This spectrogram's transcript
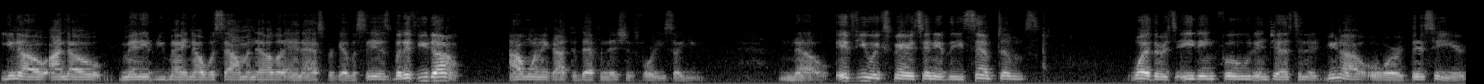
you know, I know many of you may know what salmonella and aspergillus is, but if you don't, I went and got the definitions for you so you know. If you experience any of these symptoms, whether it's eating food, ingesting it, you know, or this here,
